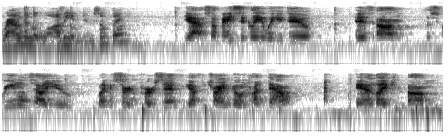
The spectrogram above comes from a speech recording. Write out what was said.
around in the lobby and do something? Yeah, so basically what you do is um the screen will tell you like a certain person you have to try and go and hunt down. And like um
